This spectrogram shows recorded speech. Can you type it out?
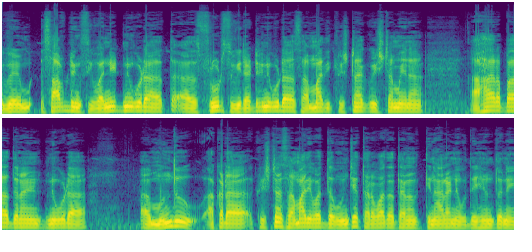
ఇవే ఇవి సాఫ్ట్ డ్రింక్స్ ఇవన్నిటిని కూడా ఫ్రూట్స్ వీటన్నిటిని కూడా సమాధి కృష్ణకు ఇష్టమైన ఆహార పదార్థాలన్నింటిని కూడా ముందు అక్కడ కృష్ణ సమాధి వద్ద ఉంచే తర్వాత తన తినాలనే ఉద్దేశంతోనే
